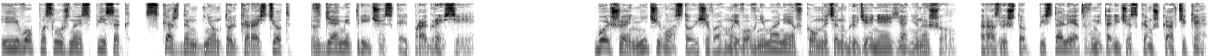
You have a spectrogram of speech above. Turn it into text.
и его послужной список с каждым днем только растет в геометрической прогрессии. Больше ничего стоящего моего внимания в комнате наблюдения я не нашел. Разве что пистолет в металлическом шкафчике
